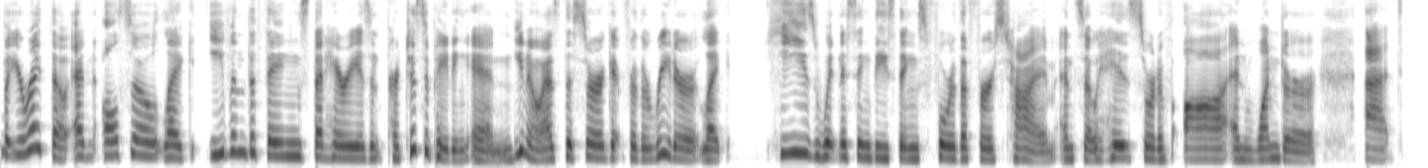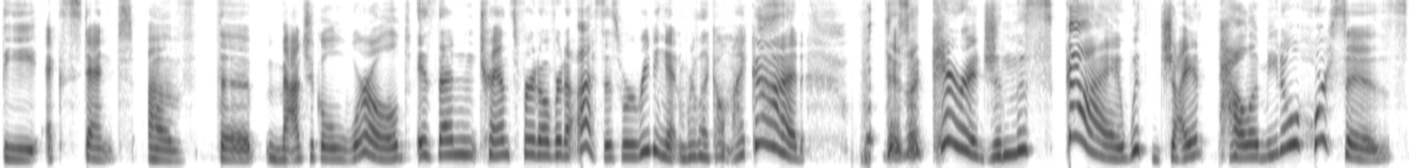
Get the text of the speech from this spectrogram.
But you're right, though. And also, like, even the things that Harry isn't participating in, you know, as the surrogate for the reader, like, he's witnessing these things for the first time. And so his sort of awe and wonder at the extent of the magical world is then transferred over to us as we're reading it. And we're like, oh my God, there's a carriage in the sky with giant palomino horses.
